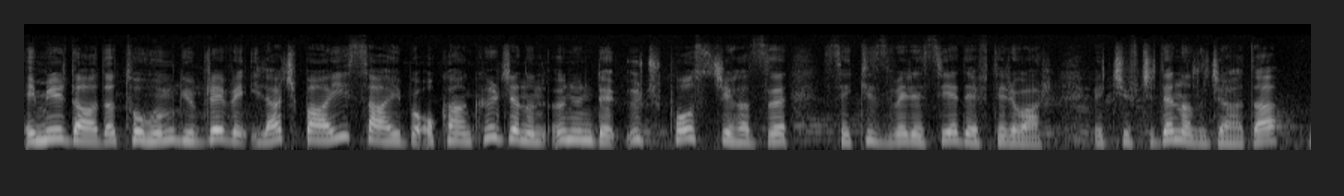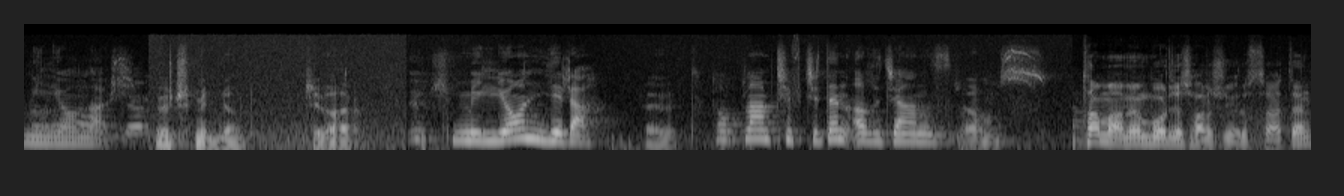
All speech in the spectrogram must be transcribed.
Emirdağ'da tohum, gübre ve ilaç bayi sahibi Okan Kırca'nın önünde 3 post cihazı, 8 veresiye defteri var ve çiftçiden alacağı da milyonlar. 3 milyon civarı. 3 milyon lira. Evet. Toplam çiftçiden alacağınız. Alacağımız. Tamamen borca çalışıyoruz zaten.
